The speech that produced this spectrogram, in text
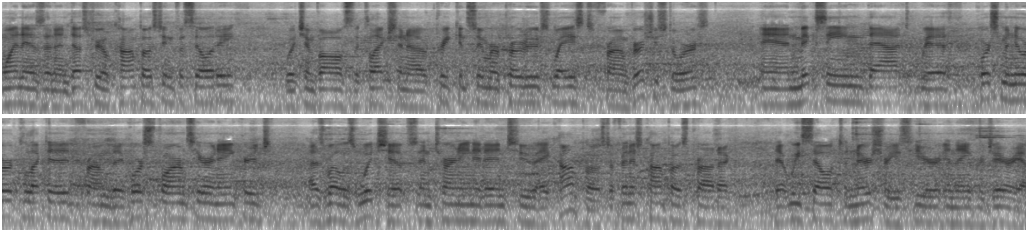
One is an industrial composting facility, which involves the collection of pre-consumer produce waste from grocery stores and mixing that with horse manure collected from the horse farms here in Anchorage as well as wood chips and turning it into a compost, a finished compost product that we sell to nurseries here in the Anchorage area.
